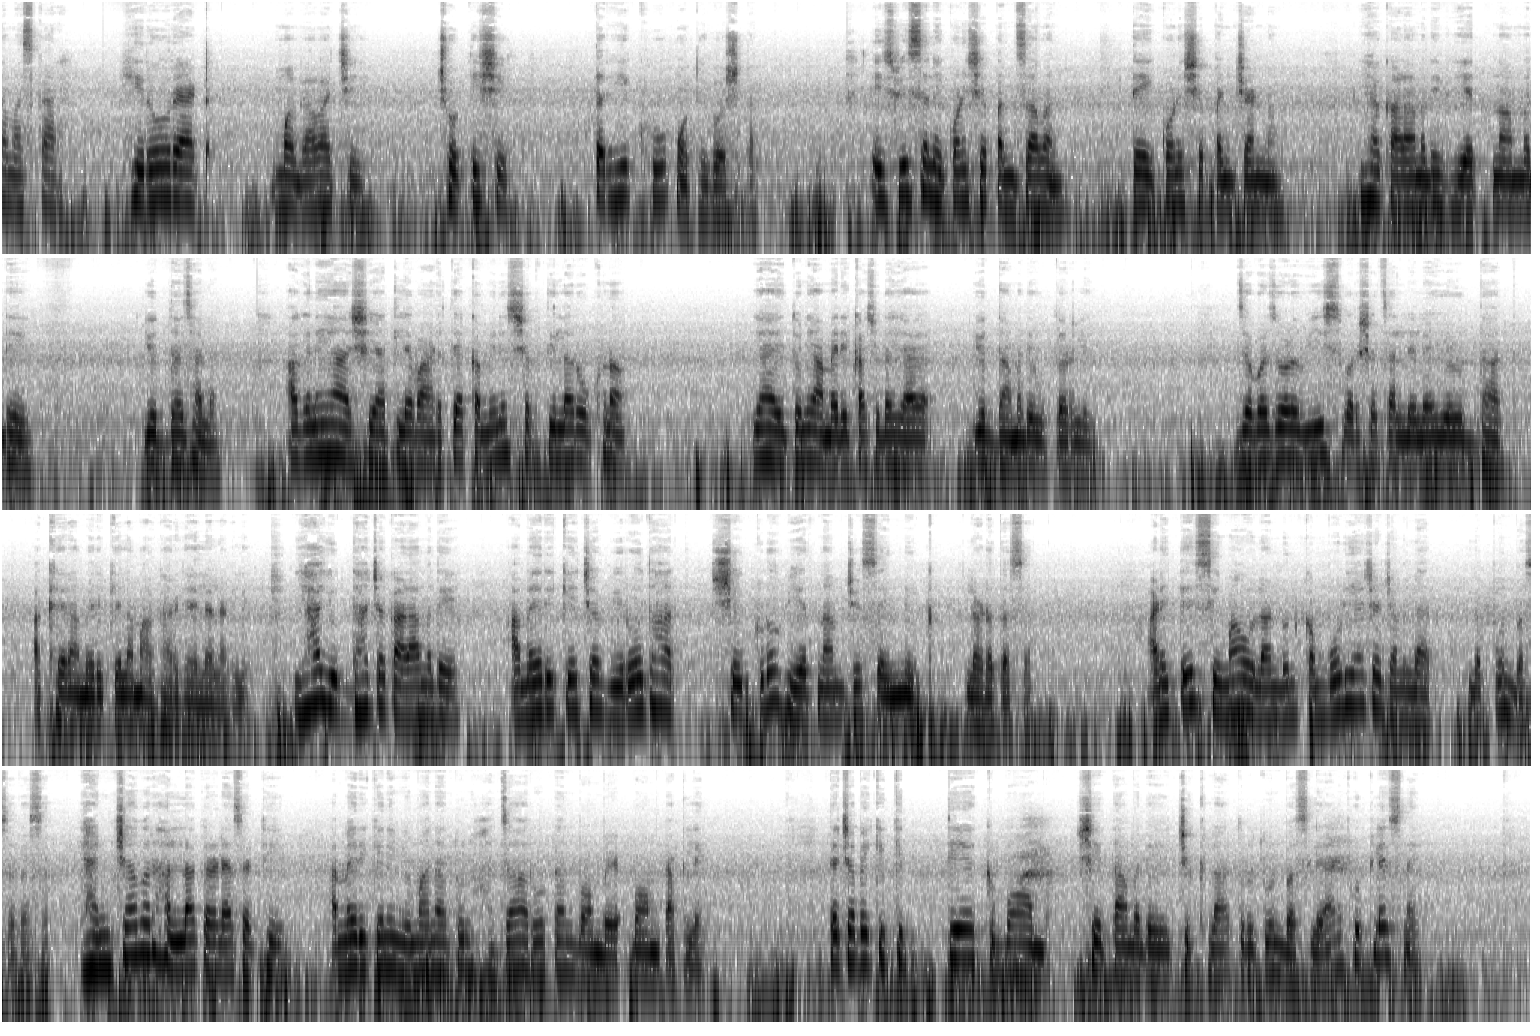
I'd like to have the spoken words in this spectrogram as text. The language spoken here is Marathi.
नमस्कार. हिरो रॅट मगावाची छोटीशी तर ही खूप मोठी गोष्ट. इसवी सन एकोणीसशे पंचावन्न ते एकोणीसशे पंच्याण्णव ह्या काळामध्ये व्हिएतनाममध्ये युद्ध झालं. आग्नेय आशियातल्या वाढत्या कम्युनिस्ट शक्तीला रोखणं या हेतूने अमेरिकासुद्धा ह्या युद्धामध्ये उतरली. जवळजवळ वीस वर्ष चाललेल्या या युद्धात अखेर अमेरिकेला माघार घ्यायला लागले. ह्या युद्धाच्या काळामध्ये अमेरिकेच्या विरोधात शेकडो व्हिएतनामचे सैनिक लढत असत. आणि ते सीमा ओलांडून कंबोडियाच्या जंगलात लपून बसत असत. ह्यांच्यावर हल्ला करण्यासाठी अमेरिकेने विमानातून हजारो टन बॉम्बे बॉम्ब टाकले. त्याच्यापैकी कित्येक बॉम्ब शेतामध्ये चिखलात ऋतून बसले आणि फुटलेच नाही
